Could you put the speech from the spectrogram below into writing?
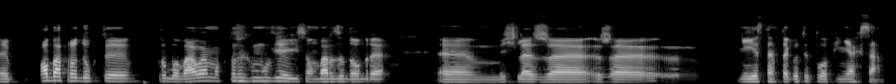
E, oba produkty próbowałem, o których mówię i są bardzo dobre. Myślę, że, że nie jestem w tego typu opiniach sam.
